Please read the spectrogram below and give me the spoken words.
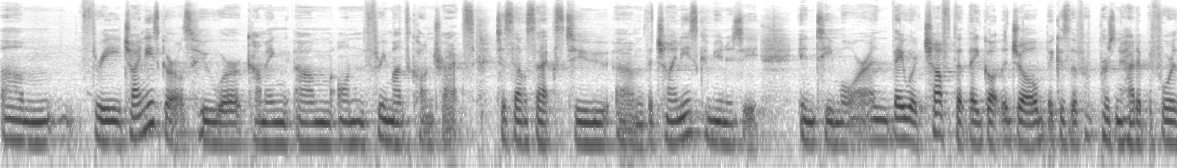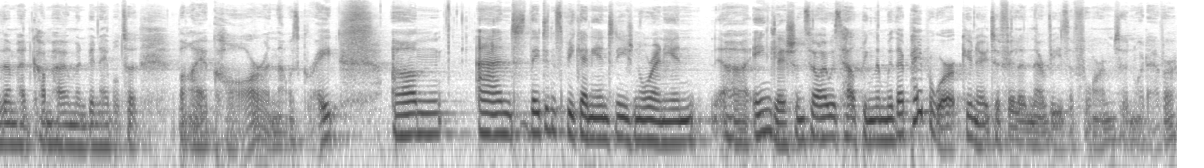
um, three Chinese girls who were coming um, on three month contracts to sell sex to um, the Chinese community in Timor. And they were chuffed that they got the job because the person who had it before them had come home and been able to buy a car, and that was great. And they didn't speak any Indonesian or any in, uh, English, and so I was helping them with their paperwork, you know, to fill in their visa forms and whatever.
